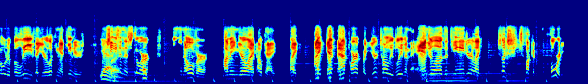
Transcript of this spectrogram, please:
totally believe that you're looking at teenagers. Yeah. she's in the store and over. I mean, you're like, okay, like I get that part, but you're totally believing that Angela is a teenager. Like she looks, she's fucking forty.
